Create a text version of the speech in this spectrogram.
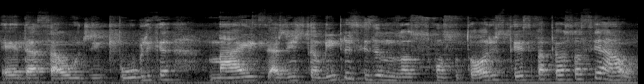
é, da saúde pública, mas a gente também precisa nos nossos consultórios ter esse papel social.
